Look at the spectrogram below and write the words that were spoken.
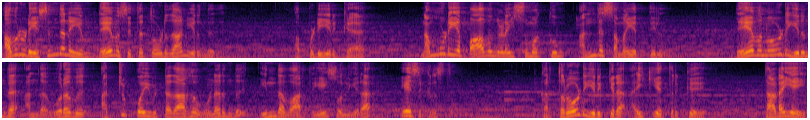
அவருடைய சிந்தனையும் தேவ சித்தத்தோடு தான் இருந்தது. அப்படி இருக்க நம்முடைய பாவங்களை சுமக்கும் அந்த சமயத்தில் தேவனோடு இருந்த அந்த உறவு அற்றுப்போய்விட்டதாக உணர்ந்து இந்த வார்த்தையை சொல்கிறார் இயேசு கிறிஸ்து கர்த்தரோடு இருக்கிற ஐக்கியத்திற்கு தடையை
